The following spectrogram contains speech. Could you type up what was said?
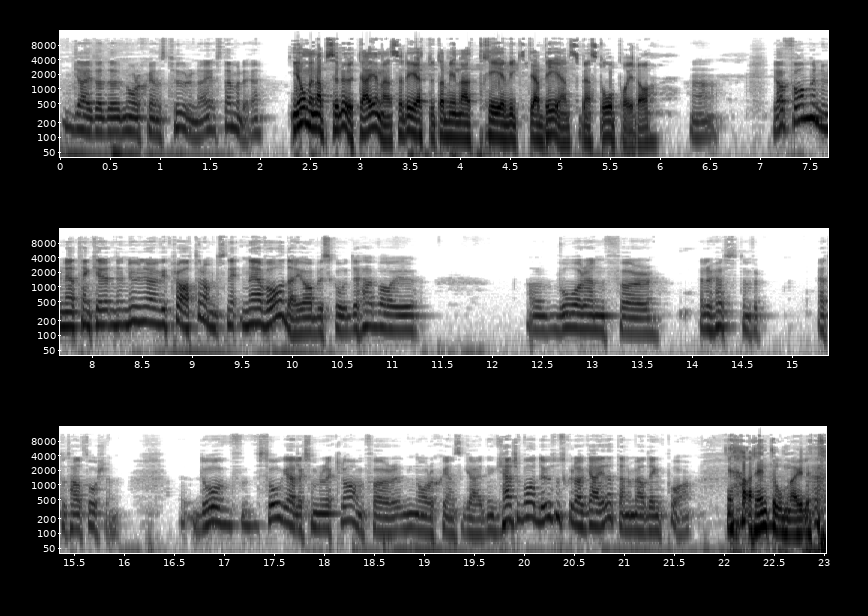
guidade norrskensturerna, stämmer det? Jo men absolut, jajamän. Så det är ett av mina tre viktiga ben som jag står på idag. Ja. Jag för mig nu när jag tänker, nu när vi pratar om det, när jag var där i Abisko, det här var ju våren för, eller hösten för ett och ett halvt år sedan. Då såg jag liksom reklam för Norrskens guidning. Det kanske var du som skulle ha guidat den om jag hade tänkt på. Ja, det är inte omöjligt.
